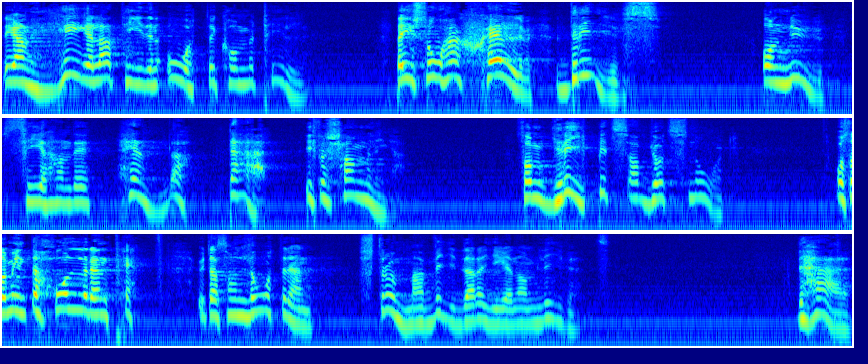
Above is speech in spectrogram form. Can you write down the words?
Det han hela tiden återkommer till. Det är ju så han själv drivs. Och nu ser han det hända där, i församlingar som gripits av Guds nåd och som inte håller den tätt, utan som låter den strömma vidare genom livet. Det här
